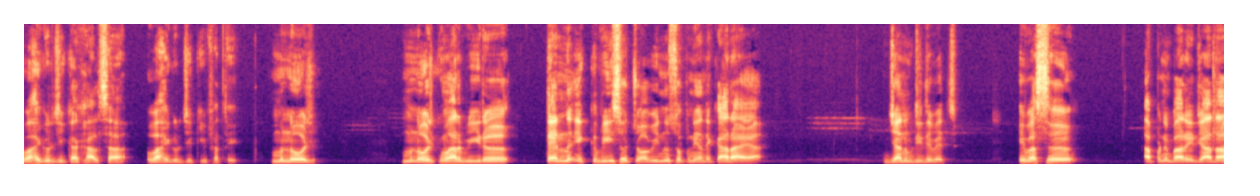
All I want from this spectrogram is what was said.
ਵਾਹਿਗੁਰੂ ਜੀ ਕਾ ਖਾਲਸਾ, ਵਾਹਿਗੁਰੂ ਜੀ ਕੀ ਫਤਿਹ। ਮਨੋਜ ਮਨੋਜ ਕੁਮਾਰ ਵੀਰ 3/1/2024 ਨੂੰ ਸੁਪਨਿਆਂ ਦੇ ਘਰ ਆਇਆ ਜਨਮਦੀ ਦੇ ਵਿੱਚ। ਇਹ ਬਸ ਆਪਣੇ ਬਾਰੇ ਜ਼ਿਆਦਾ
